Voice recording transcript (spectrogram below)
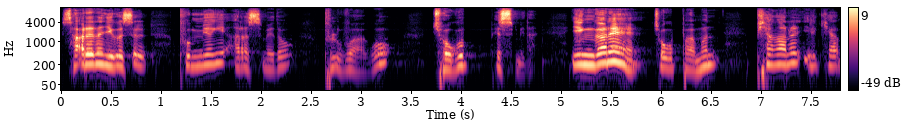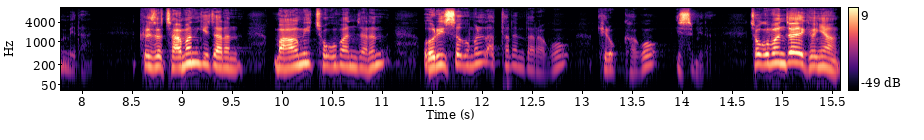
사례는 이것을 분명히 알았음에도 불구하고 조급했습니다. 인간의 조급함은 평안을 잃게 합니다. 그래서 자만 기자는 마음이 조급한 자는 어리석음을 나타낸다라고 기록하고 있습니다. 조급한 자의 경향,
